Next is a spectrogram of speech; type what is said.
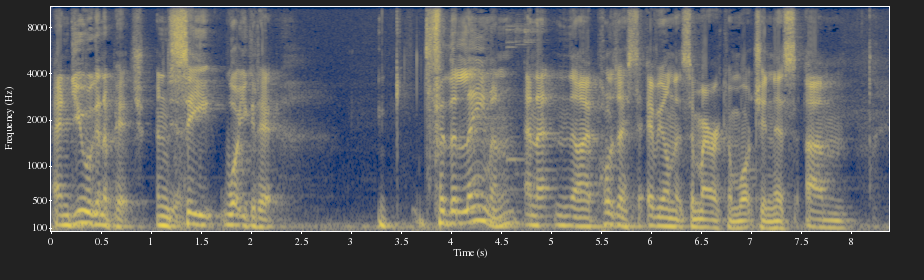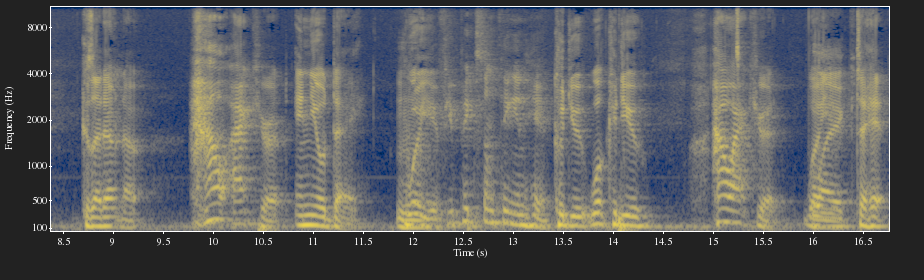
and you were going to pitch and see what you could hit for the layman, and I, and I apologize to everyone that's American watching this, because I don't know how accurate in your day Mm-hmm. were you. If you pick something in here, could you? What could you? How accurate were you to hit?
